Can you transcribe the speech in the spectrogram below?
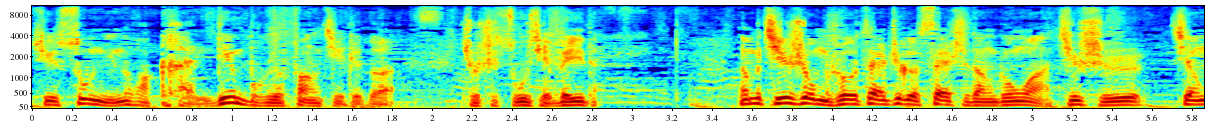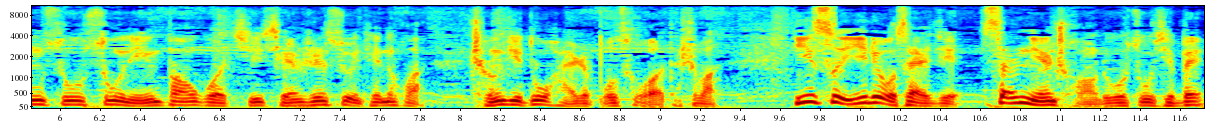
所以苏宁的话肯定不会放弃这个就是足协杯的。那么其实我们说，在这个赛事当中啊，其实江苏苏宁包括其前身苏天的话，成绩都还是不错的，是吧？一四一六赛季三年闯入足协杯，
